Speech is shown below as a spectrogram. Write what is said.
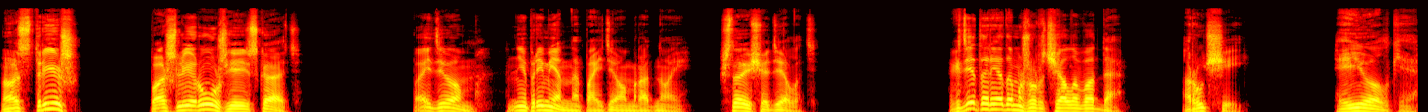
«Остришь? Пошли ружья искать!» «Пойдем, непременно пойдем, родной. Что еще делать?» Где-то рядом журчала вода. Ручей. Ёлки,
